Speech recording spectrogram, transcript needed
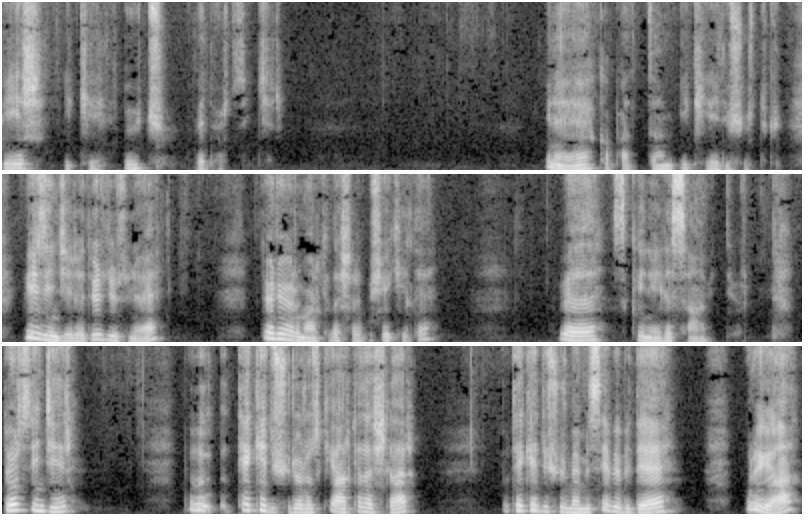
1 2 3 ve 4 zincir. Yine kapattım. 2'ye düşürdük. Bir zincirle düz yüzüne dönüyorum arkadaşlar bu şekilde. Ve sık iğne ile sabitliyorum. 4 zincir. Teke düşürüyoruz ki arkadaşlar. Bu teke düşürmemin sebebi de buraya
